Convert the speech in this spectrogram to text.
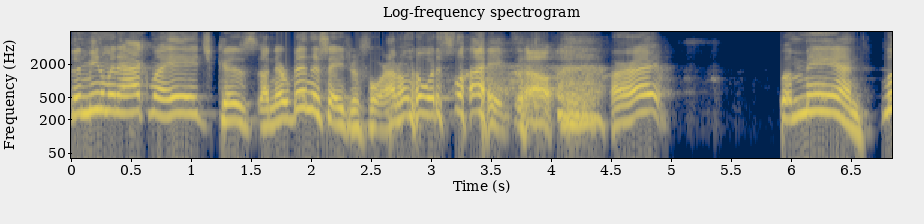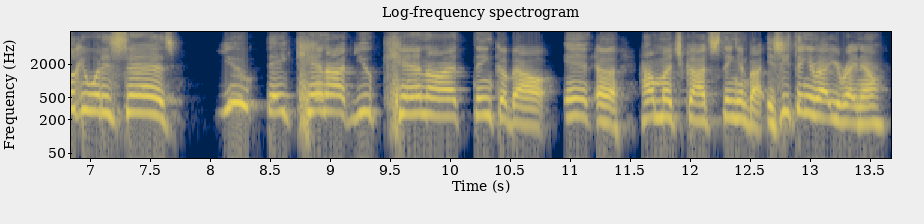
mean I'm gonna act my age because I've never been this age before. I don't know what it's like. So, all right. But man, look at what it says. You, they cannot, you cannot think about uh, how much God's thinking about. Is he thinking about you right now?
